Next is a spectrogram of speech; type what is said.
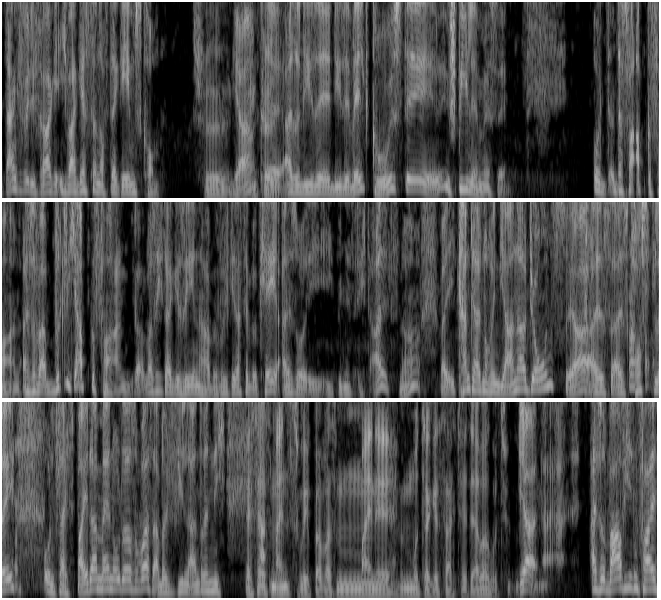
danke für die Frage. Ich war gestern auf der Gamescom. Schön. Ja, in Köln. Äh, also diese, diese weltgrößte Spielemesse. Und das war abgefahren. Also war wirklich abgefahren, was ich da gesehen habe, wo ich gedacht habe, okay, also ich bin jetzt echt alt, ne? Weil ich kannte halt noch Indiana Jones, ja, als, als Cosplay und vielleicht Spider-Man oder sowas, aber vielen anderen nicht. Besser als mein Sweeper, was meine Mutter gesagt hätte, aber gut. Ja, also war auf jeden Fall,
